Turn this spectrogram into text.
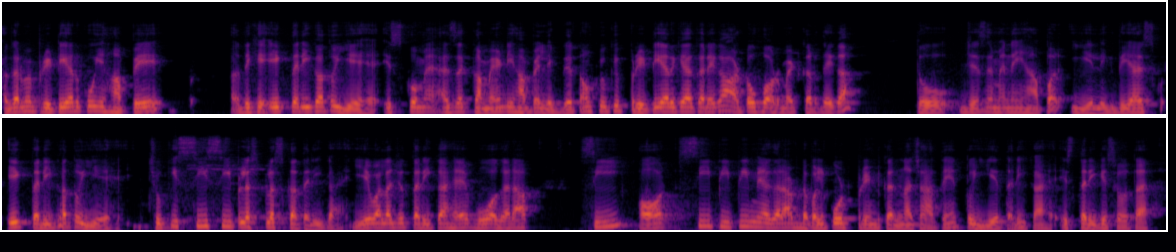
अगर मैं प्रीटियर को यहाँ पे देखिए एक तरीका तो ये है इसको मैं एज ए कमेंट यहाँ पे लिख देता हूँ क्योंकि प्रीटियर क्या करेगा ऑटो फॉर्मेट कर देगा तो जैसे मैंने यहाँ पर ये लिख दिया, इसको एक तरीका तो ये है, जो कि सी सी प्लस प्लस का तरीका है। ये वाला जो तरीका है, वो अगर आप सी और सी पी पी में अगर आप डबल कोड प्रिंट करना चाहते हैं तो ये तरीका है, इस तरीके से होता है।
